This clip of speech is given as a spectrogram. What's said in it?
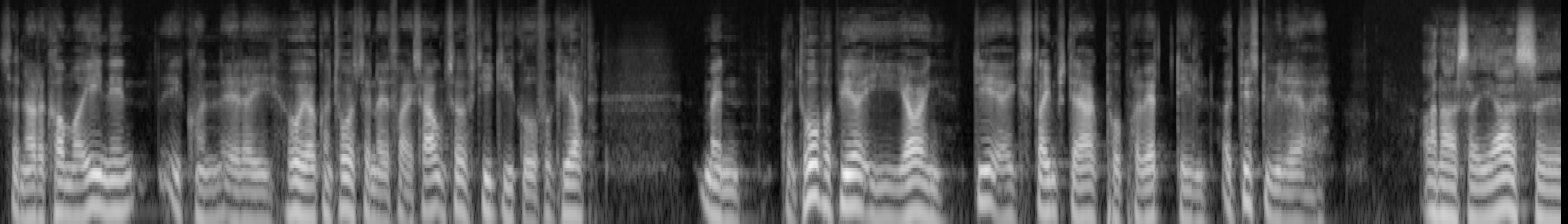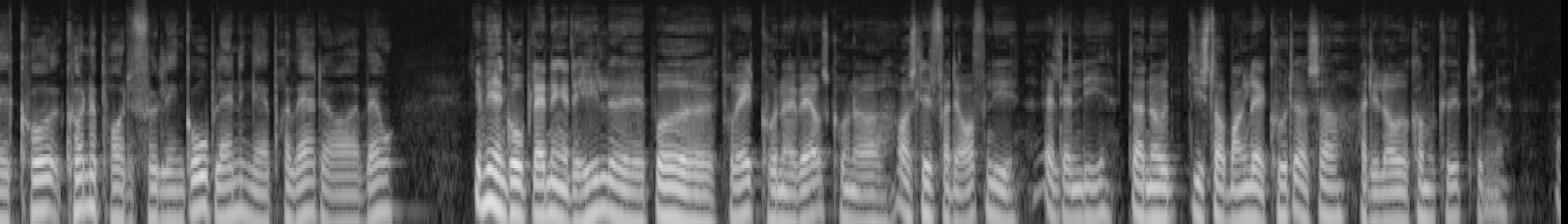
Så når der kommer en ind i, eller i HR Kontorcenter i Frederikshavn, så er det fordi, de er gået forkert. Men kontorpapir i Jørgen, det er ekstremt stærkt på privatdelen, og det skal vi lære af. Anders, er jeres øh, kundeportefølje en god blanding af private og erhverv? Ja, vi har en god blanding af det hele, både privatkunder og erhvervskunder, og også lidt fra det offentlige, alt andet lige. Der er noget, de står og mangler akutte, og så har de lov at komme og købe tingene. Ja.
